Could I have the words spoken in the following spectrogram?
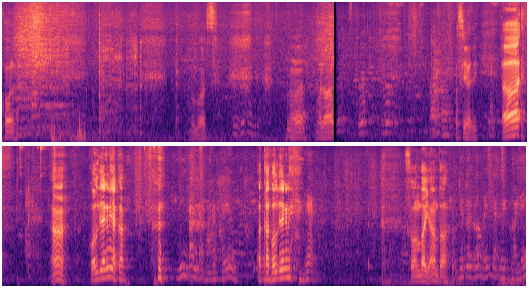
खोल। बस। और बड़ा ਅੱਛਾ ਜੀ। ਓਏ। ਹਾਂ ਖੋਲ ਦਿਆ ਕਿ ਨਹੀਂ ਅੱਖਾਂ? ਅੱਖਾਂ ਖੋਲ ਦਿਆ ਕਿ ਨਹੀਂ? ਸੌਂਦਾ ਹੀ ਆ ਜਦੋਂ ਰੋ ਬੈਠ ਕੇ ਕਰ ਲੈ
